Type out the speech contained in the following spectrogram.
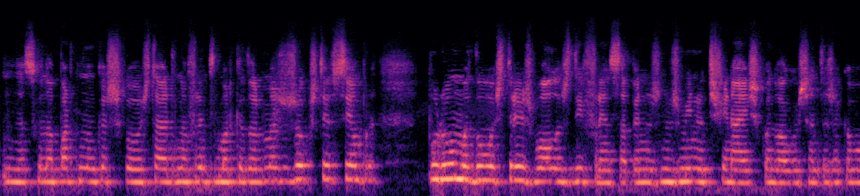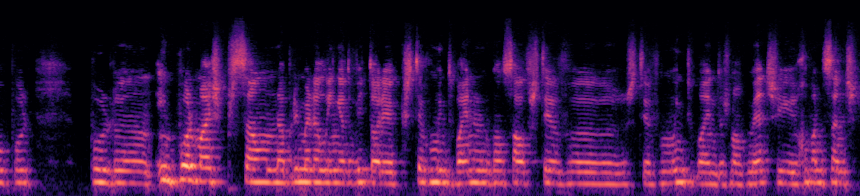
na segunda parte nunca chegou a estar na frente do marcador, mas o jogo esteve sempre por uma, duas, três bolas de diferença, apenas nos minutos finais, quando o Águas Santas acabou por, por uh, impor mais pressão na primeira linha do Vitória, que esteve muito bem. Nuno Gonçalves esteve, esteve muito bem dos 9 metros e Ruben Santos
